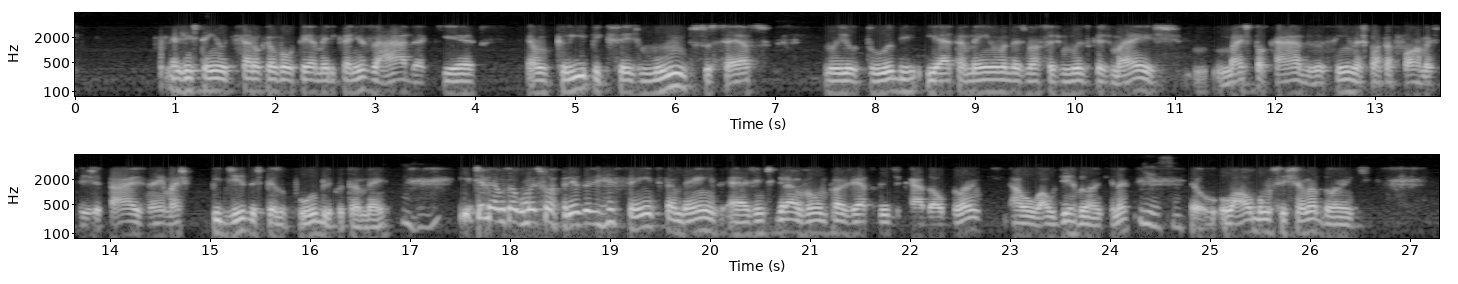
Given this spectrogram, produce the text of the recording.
A gente tem o Disseram que eu voltei americanizada, que é, é um clipe que fez muito sucesso no YouTube e é também uma das nossas músicas mais mais tocadas assim nas plataformas digitais, né, e mais pedidas pelo público também. E tivemos algumas surpresas recentes também. É, a gente gravou um projeto dedicado ao Blanc, ao Aldir Blanc, né? Isso. O, o álbum se chama Blank.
